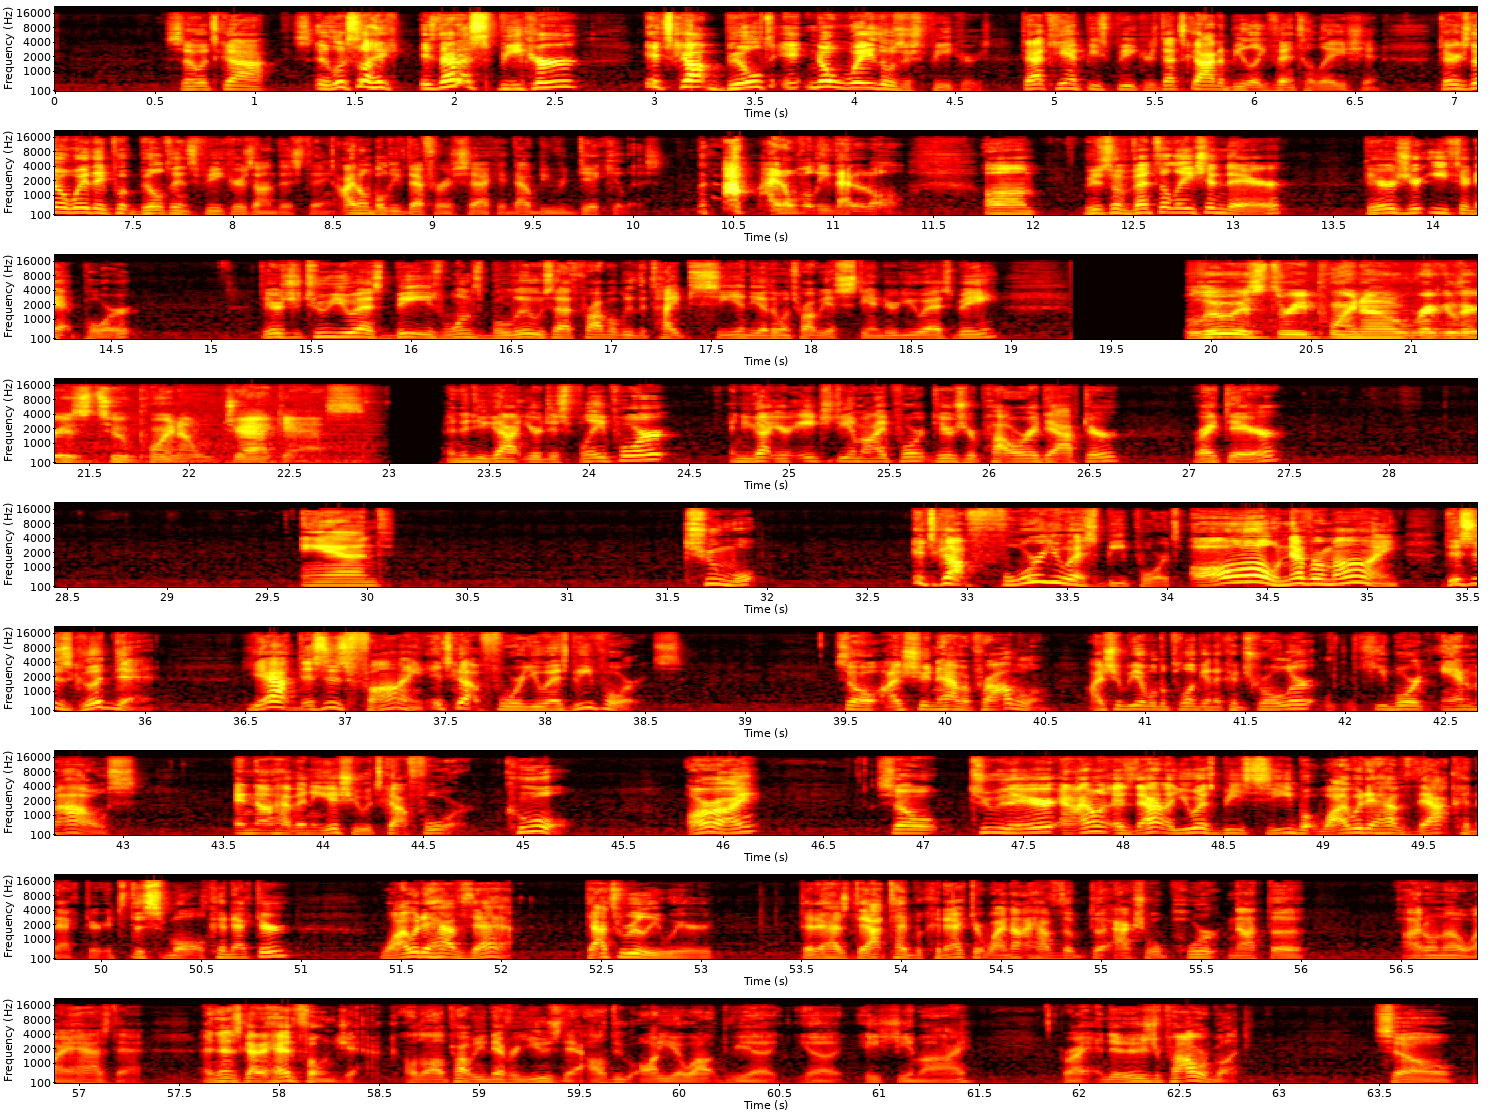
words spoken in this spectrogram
So it's got it looks like is that a speaker? It's got built in no way those are speakers. That can't be speakers. That's got to be like ventilation. There's no way they put built-in speakers on this thing. I don't believe that for a second. That would be ridiculous. I don't believe that at all. Um, there's some ventilation there. There's your Ethernet port. There's your two USBs. One's blue, so that's probably the Type C, and the other one's probably a standard USB. Blue is 3.0, regular is 2.0. Jackass. And then you got your display port, and you got your HDMI port. There's your power adapter right there. And two more. It's got four USB ports. Oh, never mind. This is good then. Yeah, this is fine. It's got four USB ports. So I shouldn't have a problem. I should be able to plug in a controller, keyboard, and mouse and not have any issue. It's got four. Cool. All right. So two there. And I don't is that a USB-C, but why would it have that connector? It's the small connector. Why would it have that? That's really weird. That it has that type of connector. Why not have the, the actual port, not the I don't know why it has that. And then it's got a headphone jack. Although I'll probably never use that. I'll do audio out via uh, HDMI, right? And there's your power button. So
